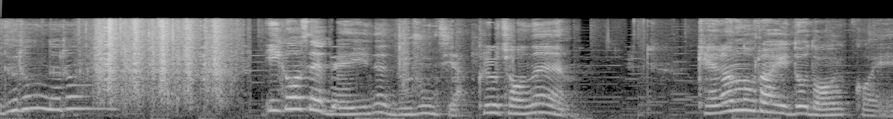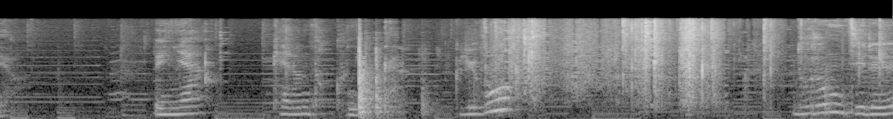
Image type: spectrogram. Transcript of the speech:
누룽누룽 이것의 메인은 누룽지야. 그리고 저는 계란 후라이도 넣을 거예요. 왜냐? 계란 덕후니까. 그리고 누룽지를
